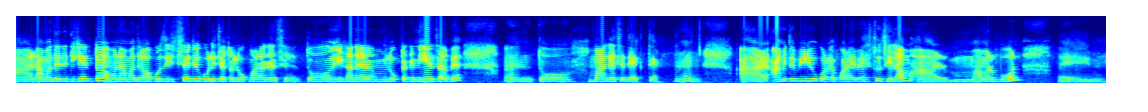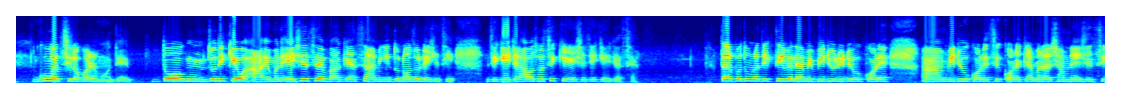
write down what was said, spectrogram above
আর আমাদের এদিকে একটা মানে আমাদের অপোজিট সাইডের গলিতে একটা লোক মারা গেছে। তো এখানে লোকটাকে নিয়ে যাবে তো মা গেছে দেখতে আর আমি তো ভিডিও করে করাই ব্যস্ত ছিলাম, আর আমার বোন ঘুমাচ্ছিল ঘরের মধ্যে। তো যদি কেউ মানে এসেছে বা গেছে, আমি কিন্তু নজর রেখেছি যে গেটের আওয়াজ হচ্ছে কে এসেছে, কে গেছে। তারপর তোমরা দেখতেই পেলে আমি ভিডিও টিডিও করে ভিডিও করেছি, করে ক্যামেরার সামনে এসেছি।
